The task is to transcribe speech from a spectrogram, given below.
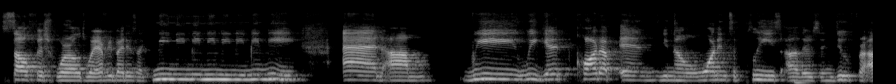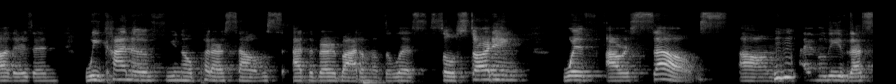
selfish world where everybody's like me, me, me, me, me, me, me, me, and um, we we get caught up in you know wanting to please others and do for others, and we kind of you know put ourselves at the very bottom of the list. So starting with ourselves, um, mm-hmm. I believe that's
